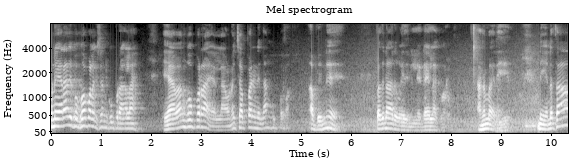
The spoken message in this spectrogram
உன்னை யாராவது இப்போ கோபாலகிருஷ்ணன் கூப்பிட்றாங்களா? ஏவன் கூப்பிட்றான்? எல்லாவனும் சப்பானின்னு தான் கூப்பிட்றான். அப்படின்னு பதினாறு வயது நிலை டைலாக் வரும். அந்த மாதிரி நீ என்ன தான்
